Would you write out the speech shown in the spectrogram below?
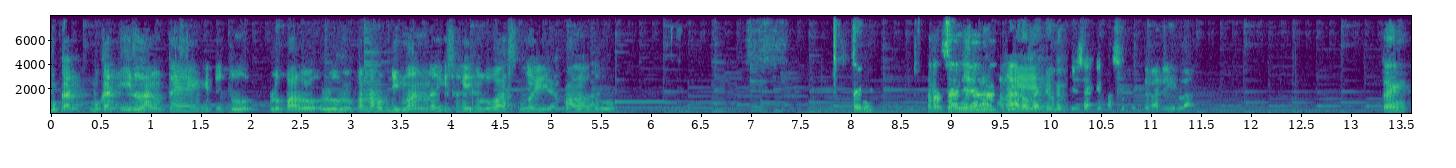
bukan bukan hilang teng itu tuh lupa lu lu lupa naruh di mana saking luasnya Oh di iya, kepala lu Rasanya, Ya, Oke. naruh kan juga bisa kita sebut dengan hilang. Teng.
